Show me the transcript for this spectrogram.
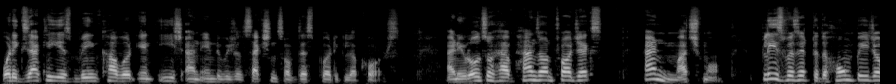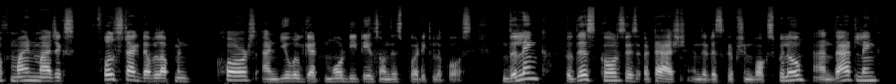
what exactly is being covered in each and individual sections of this particular course. And you'll also have hands-on projects and much more. Please visit to the homepage of MindMajix's Full Stack Development course and you will get more details on this particular course. The link to this course is attached in the description box below and that link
